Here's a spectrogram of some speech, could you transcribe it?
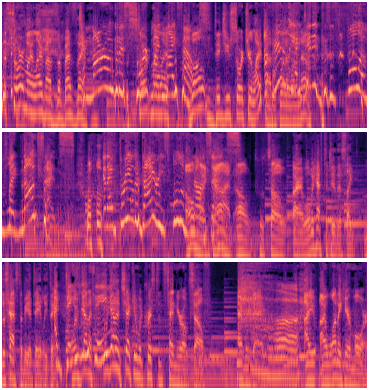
the sort my life out is the best thing. Tomorrow I'm going to sort, my, life. out. Well, did you sort your life out? Apparently I wanna didn't because it's full of like nonsense. Well, And I have three other diaries full of oh my nonsense. god! Oh, so all right. Well, we have to do this. Like this has to be a daily thing. A daily We've gotta, thing? We got to check in with Kristen's ten-year-old self every day. I I want to hear more.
